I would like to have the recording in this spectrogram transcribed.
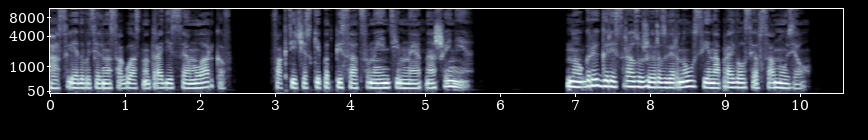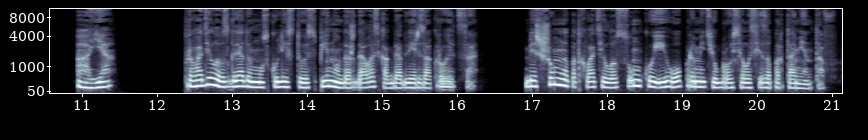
а, следовательно, согласно традициям Ларков, фактически подписаться на интимные отношения. Но Грегори сразу же развернулся и направился в санузел. А я проводила взглядом мускулистую спину, дождалась, когда дверь закроется, бесшумно подхватила сумку и опрометью бросилась из апартаментов.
